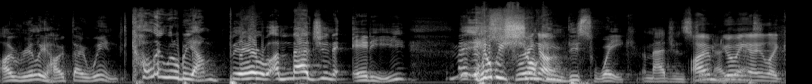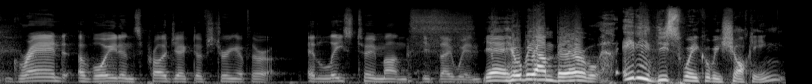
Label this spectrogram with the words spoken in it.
I really hope they win. Collingwood will be unbearable. Imagine Eddie. Imagine He'll be Stringer. shocking this week. Imagine Stringer. I'm doing yes. a like grand avoidance project of Stringer for at least two months if they win. Yeah, he'll be unbearable. Eddie this week will be shocking.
